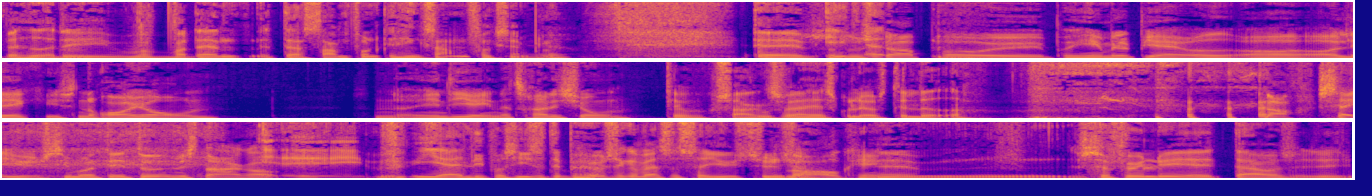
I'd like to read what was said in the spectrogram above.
hvad hedder det, h- hvordan deres samfund kan hænge sammen, for eksempel. Ja. Øh, Så du skal op på, øh, på Himmelbjerget og, og lægge i sådan en røgovn. Sådan en indianertradition. Det kunne sagtens være, at jeg skulle lave stillader. Nå, seriøst, Simon. Det er døden, vi snakker om. Øh, ja, lige præcis. Og det behøver ikke at være så seriøst, synes Nå, jeg. okay. Selvfølgelig, øh, der er jo... Øh,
